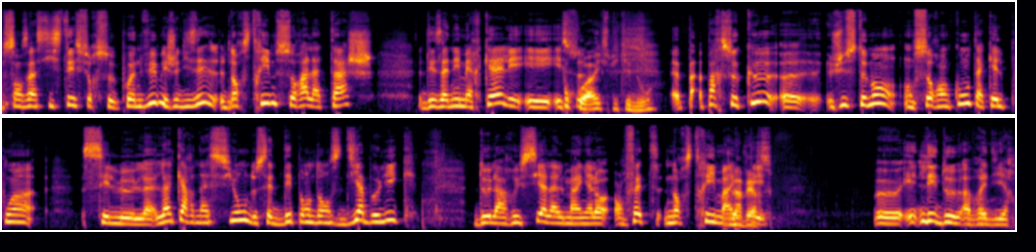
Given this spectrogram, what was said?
sans insister sur ce point de vue, mais je disais Nord Stream sera la tâche des années Merkel. Et, et, et Pourquoi ce... Expliquez-nous. Parce que, euh, justement, on se rend compte à quel point c'est l'incarnation de cette dépendance diabolique de la Russie à l'Allemagne. Alors, en fait, Nord Stream a été euh, les deux, à vrai dire.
